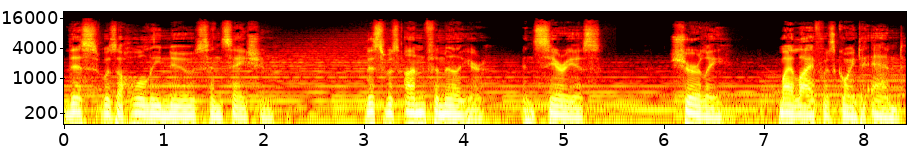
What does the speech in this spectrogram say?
This was a wholly new sensation. This was unfamiliar and serious. Surely, my life was going to end.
